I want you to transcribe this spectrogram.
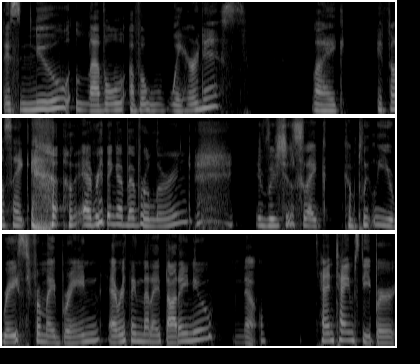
this new level of awareness, like it feels like everything I've ever learned, it was just like completely erased from my brain. Everything that I thought I knew, no. 10 times deeper,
